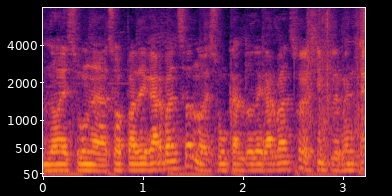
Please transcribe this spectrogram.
no es una sopa de garbanzo, no es un caldo de garbanzo, es simplemente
